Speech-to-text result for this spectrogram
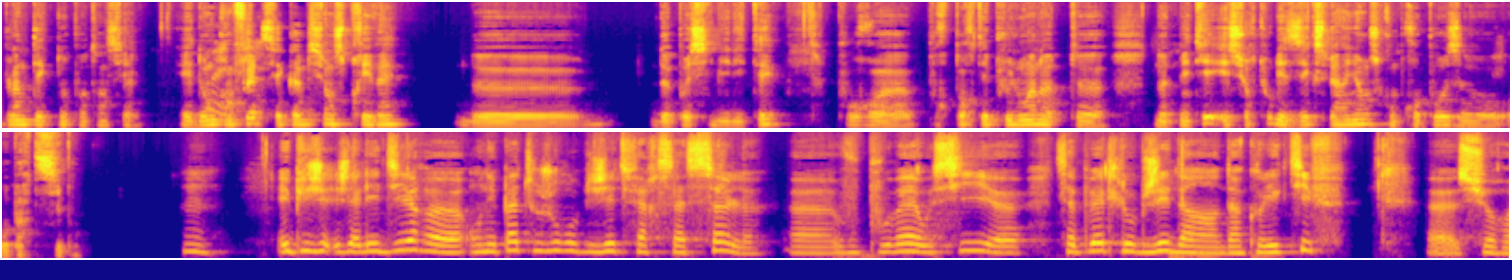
plein de techno potentiels. Et donc en fait, c'est comme si on se privait de de possibilités pour euh, pour porter plus loin notre notre métier et surtout les expériences qu'on propose aux, participants. Hmm. Et puis j'allais dire, on n'est pas toujours obligé de faire ça seul. vous pouvez aussi, ça peut être l'objet d'un collectif sur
